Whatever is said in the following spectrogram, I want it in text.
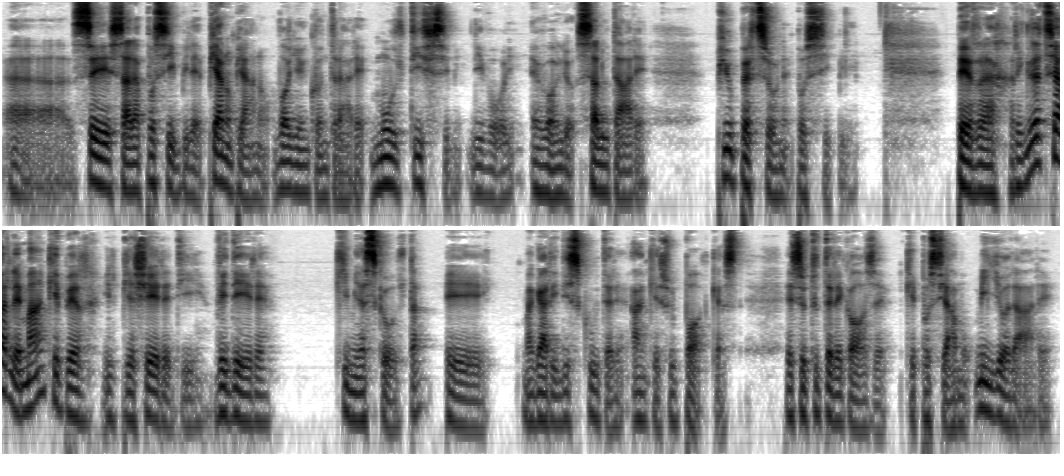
uh, se sarà possibile, piano piano voglio incontrare moltissimi di voi e voglio salutare più persone possibili. Per ringraziarle, ma anche per il piacere di vedere chi mi ascolta e magari discutere anche sul podcast e su tutte le cose che possiamo migliorare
